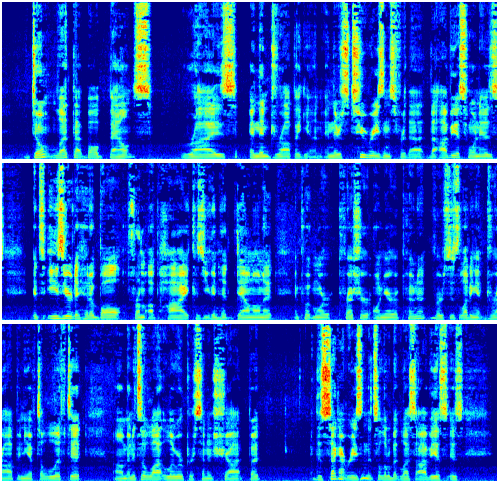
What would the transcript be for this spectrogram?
don't let that ball bounce, rise, and then drop again. And there's two reasons for that. The obvious one is it's easier to hit a ball from up high because you can hit down on it and put more pressure on your opponent versus letting it drop and you have to lift it um, and it's a lot lower percentage shot but the second reason that's a little bit less obvious is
